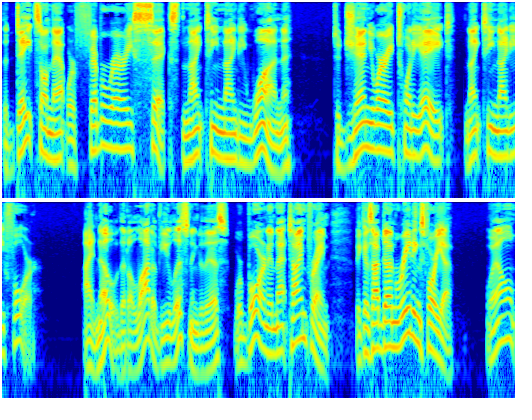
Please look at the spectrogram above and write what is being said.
the dates on that were February 6th, 1991 to January 28, 1994. I know that a lot of you listening to this were born in that time frame because I've done readings for you. Well,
